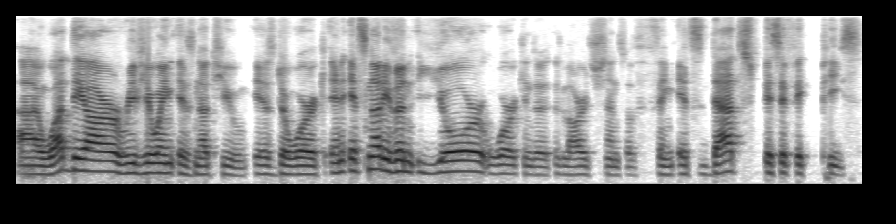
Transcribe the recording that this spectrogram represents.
Uh, what they are reviewing is not you is the work. And it's not even your work in the large sense of thing. It's that specific piece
